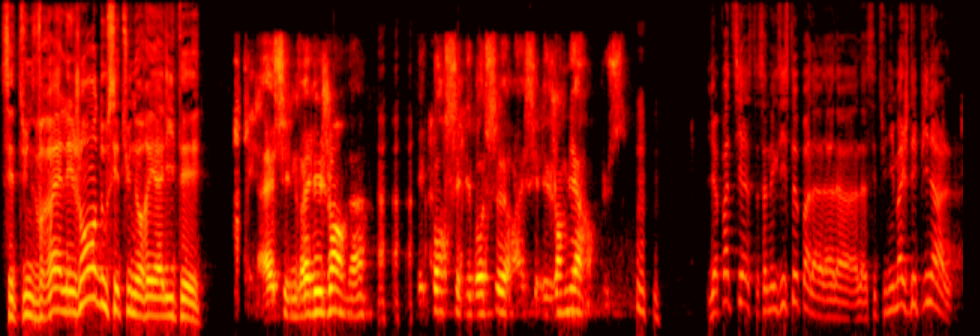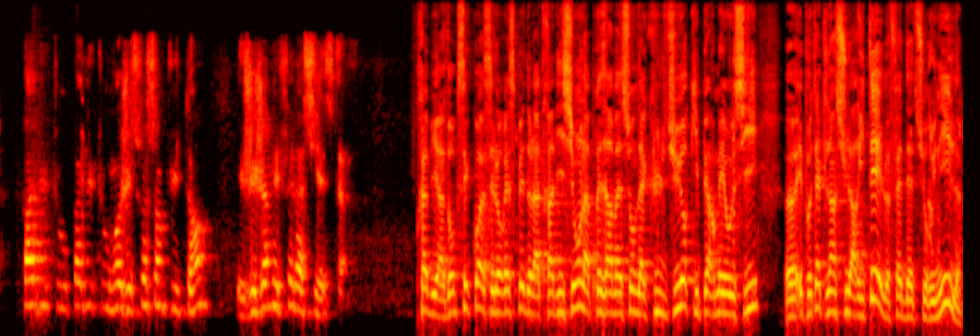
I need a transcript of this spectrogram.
c'est une vraie légende ou c'est une réalité? Eh, C'est une vraie légende. Hein. Les Corses, c'est des bosseurs, hein, c'est des gens bien en plus. Il n'y a pas de sieste, ça n'existe pas. c'est une image d'épinal. Pas du tout, pas du tout. Moi, j'ai 68 ans et j'ai jamais fait la sieste. Très bien. Donc c'est quoi? C'est le respect de la tradition, la préservation de la culture qui permet aussi, euh, et peut-être l'insularité, le fait d'être sur une île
